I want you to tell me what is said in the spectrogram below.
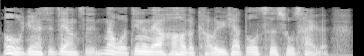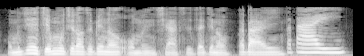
哦，原来是这样子。那我今天要好好的考虑一下，多吃蔬菜了。我们今天的节目就到这边喽，我们下次再见喽，拜拜。拜拜。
